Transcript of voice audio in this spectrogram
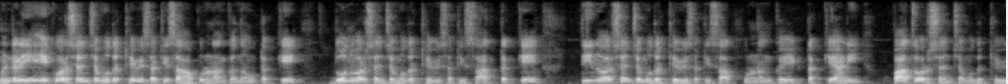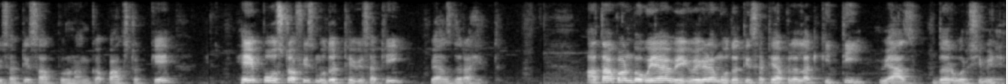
मंडळी एक वर्षांच्या मुदत ठेवीसाठी सहा पूर्णांक नऊ टक्के दोन वर्षांच्या मुदत ठेवीसाठी सात टक्के तीन वर्षांच्या मुदत ठेवीसाठी सात पूर्णांक एक टक्के आणि पाच वर्षांच्या मुदत ठेवीसाठी सात पूर्णांक पाच टक्के हे पोस्ट ऑफिस मुदत ठेवीसाठी व्याजदर आहेत. आता आपण बघूया वेगवेगळ्या मुदतीसाठी आपल्याला किती व्याज दरवर्षी मिळेल.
